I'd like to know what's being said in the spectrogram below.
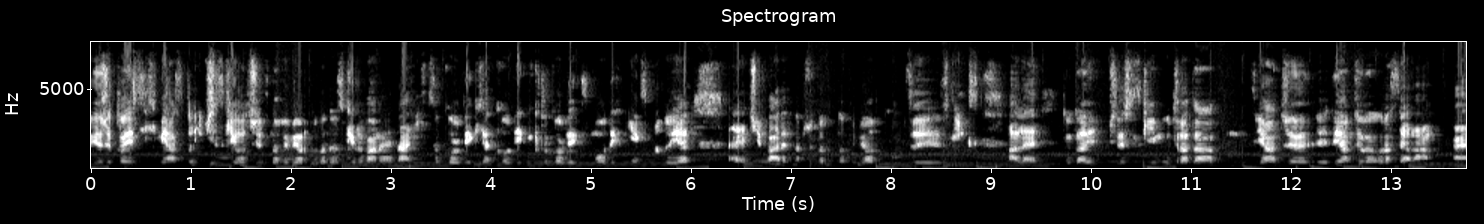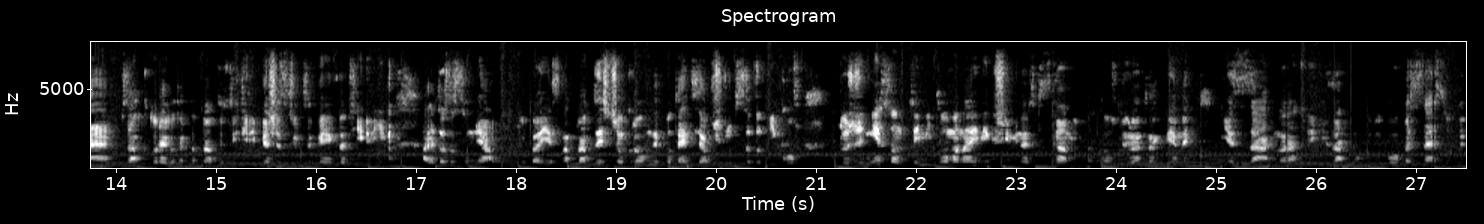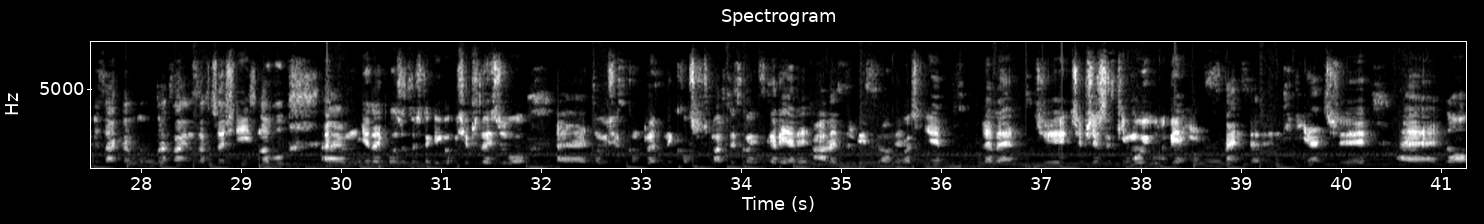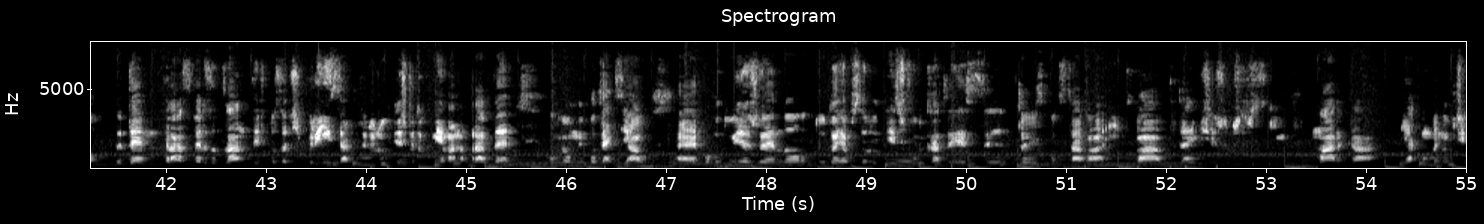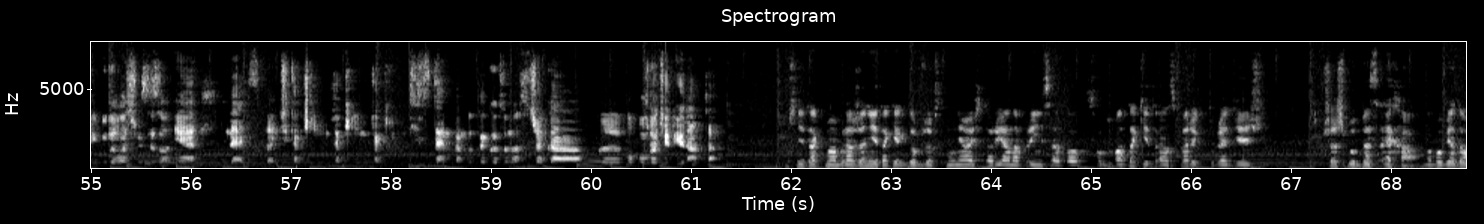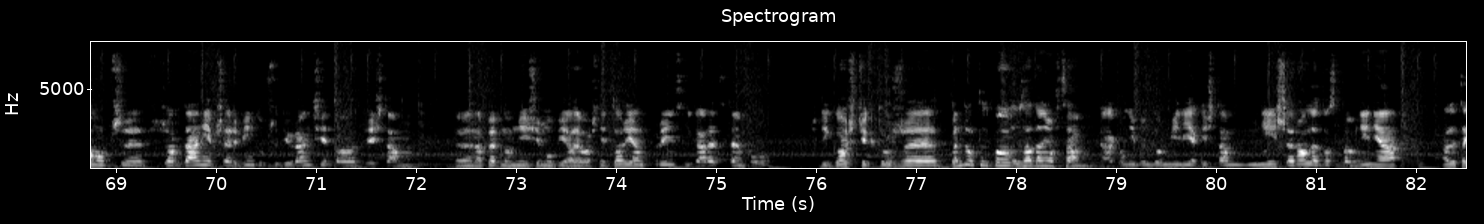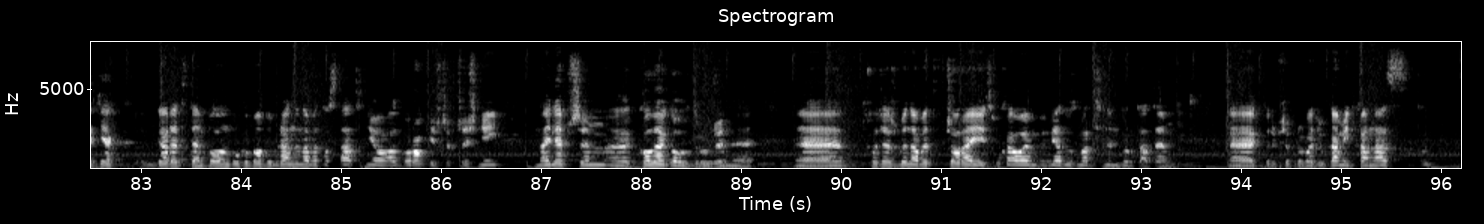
powoduje, że to jest ich miasto i wszystkie oczy w Nowym Jorku będą skierowane na nich, cokolwiek, jakkolwiek, ktokolwiek z młodych nie eksploduje, e, czy Barrett na przykład w Nowym Jorku z, z Knicks, ale tutaj przede wszystkim utrata D'Angelo Russella, e, za którego tak naprawdę w tej chwili pierwszy skrzydce powinien grać Irving, ale to co wspomniałem, tutaj jest naprawdę jeszcze ogromny potencjał wśród zawodników, którzy nie są tymi dwoma największymi nazwiskami, ponieważ Durant, jak wiemy, jest za, no raczej nie by było bez sensu, gdyby zagrał, wracając za wcześnie i znowu, nie daj Boże, coś takiego by się przydarzyło, e, to już jest kompletny koszmar, to jest koniec kariery, ale z drugiej strony właśnie Levent, czy, czy przede wszystkim mój ulubieniec Spencer Didier, czy e, no, ten transfer z Atlanty w postaci Prince'a, który również według mnie ma naprawdę ogromny potencjał, e, powoduje, że no, tutaj absolutnie czwórka to jest, to jest podstawa i dwa, wydaje mi się, że przede marka, jaką będą chcieli budować w tym sezonie Nets, będzie takim, takim, takim wstępem do tego, co nas czeka e, po powrocie Duranta. Właśnie tak mam wrażenie, tak jak dobrze wspomniałeś, Toriana Prince'a to są dwa takie transfery, które gdzieś przeszły bez echa. No bo wiadomo, przy, przy Jordanie, przy Irvingu, przy Durancie to gdzieś tam e, na pewno mniej się mówi, ale właśnie Torian Prince i Garrett Temple, czyli goście, którzy będą tylko zadaniowcami, tak? Oni będą mieli jakieś tam mniejsze role do spełnienia, ale tak jak Garrett Temple, on był chyba wybrany nawet ostatnio, albo rok jeszcze wcześniej, najlepszym e, kolegą z drużyny. E, chociażby nawet wczoraj słuchałem wywiadu z Marcinem Gortatem, e, który przeprowadził Kamil Hanas.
